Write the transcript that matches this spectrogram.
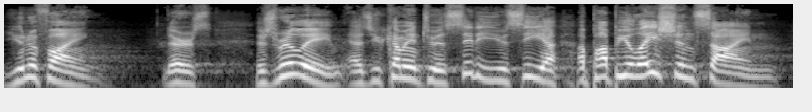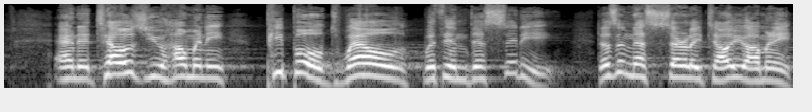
unifying. There's, there's really, as you come into a city, you see a, a population sign, and it tells you how many people dwell within this city. It doesn't necessarily tell you how many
